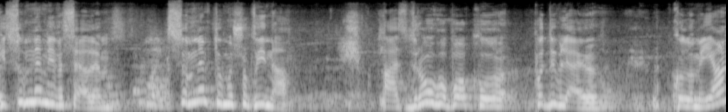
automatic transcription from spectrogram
і сумним, і веселим. Сумним, тому що війна. А з другого боку подивляю коломиян,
